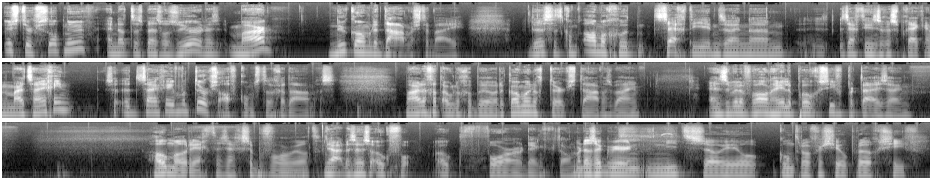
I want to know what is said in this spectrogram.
Usturk stopt nu en dat is best wel zuur. Dus, maar nu komen de dames erbij. Dus het komt allemaal goed, zegt hij in zijn, ehm, zegt hij in zijn gesprek. En, maar het zijn, geen, het zijn geen van Turkse afkomstige dames. Maar dat gaat ook nog gebeuren. Er komen ook nog Turkse dames bij. En ze willen vooral een hele progressieve partij zijn. Homorechten, zeggen ze bijvoorbeeld. Ja, daar zijn ze ook voor, ook voor denk ik dan. Maar dat is ook weer niet zo heel controversieel progressief.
